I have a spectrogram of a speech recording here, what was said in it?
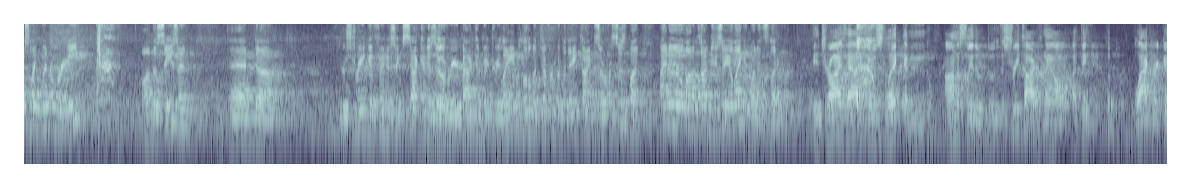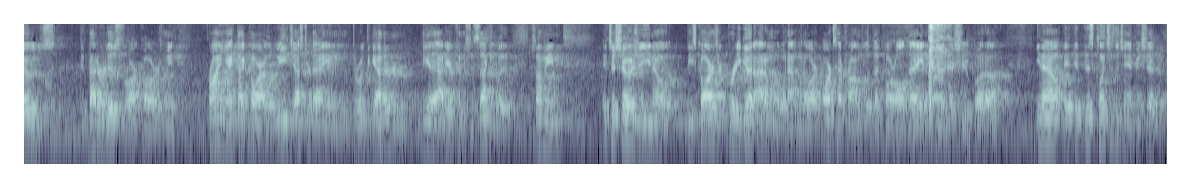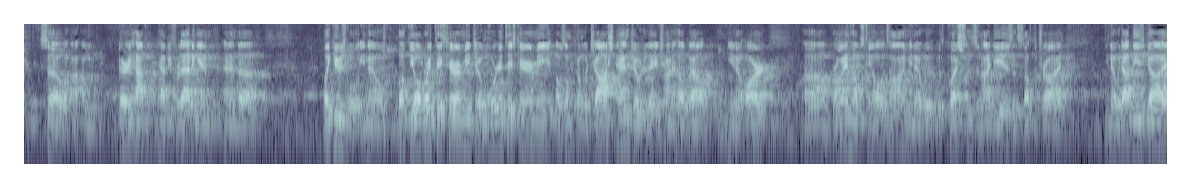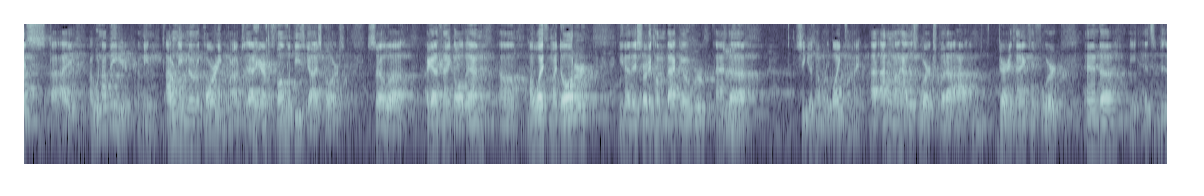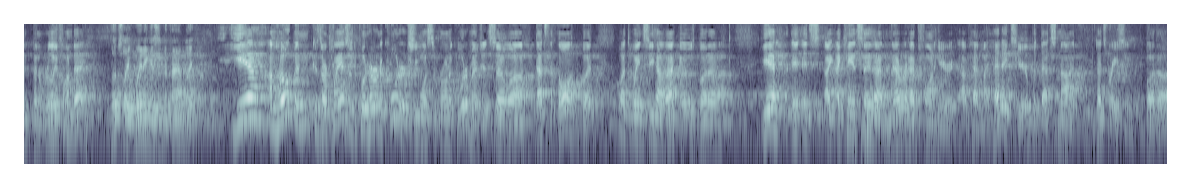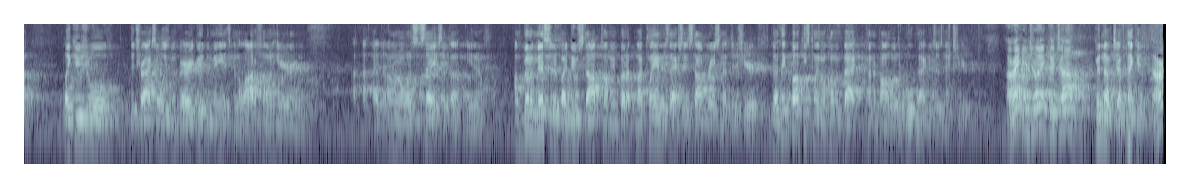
Looks like win number eight on the season, and uh, your streak of finishing second is over. You're back in victory lane. A little bit different with the daytime services, but I know a lot of times you say you like it when it's slick. It dries out, it goes slick, and honestly, the, the, the street tires now, I think the blacker it goes, the better it is for our cars. I mean, Brian yanked that car out of the weeds yesterday and threw it together, and he out here finishing second with it. So, I mean, it just shows you, you know, these cars are pretty good. I don't know what happened with Art. Art's had problems with that car all day, and it's been an issue. But, uh, you know, it, it, this clinches the championship. So I'm very happy, happy for that again. And uh, like usual, you know, Bucky Albright takes care of me. Joe Morgan takes care of me. I was on the phone with Josh and Joe today trying to help out, you know, Art. Uh, Brian helps me all the time, you know, with, with questions and ideas and stuff to try you know, without these guys, I, I would not be here. I mean, I don't even own a car anymore. I'm just out here having fun with these guys' cars. So uh, I got to thank all them. Um, my wife and my daughter, you know, they started coming back over, and uh, she goes home with a bike tonight. I, I don't know how this works, but I, am very thankful for it. And uh, it's been a really fun day. Looks like winning is in the family. Yeah, I'm hoping because our plans are to put her in a quarter if she wants to run a quarter midget. So uh, that's the thought, but we'll have to wait and see how that goes. But uh, yeah, it, it's I, I, can't say that I've never had fun here. I've had my headaches here, but that's not that's racing. But uh, like usual, the track's always been very good to me. It's been a lot of fun here, and I, I, I don't know what else to say except that you know I'm going to miss it if I do stop coming, but my plan is actually to stop racing after this year. Because I think Bucky's planning on coming back kind of on what the rule packages next year. All right, enjoy it. Good job. Good enough, Jeff. Thank you. All right.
